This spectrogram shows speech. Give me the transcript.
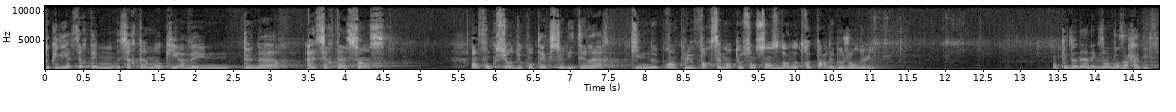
Donc il y a certains, certains mots qui avaient une teneur, un certain sens, en fonction du contexte littéraire qui ne prend plus forcément tout son sens dans notre parler d'aujourd'hui. On peut donner un exemple dans un hadith,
